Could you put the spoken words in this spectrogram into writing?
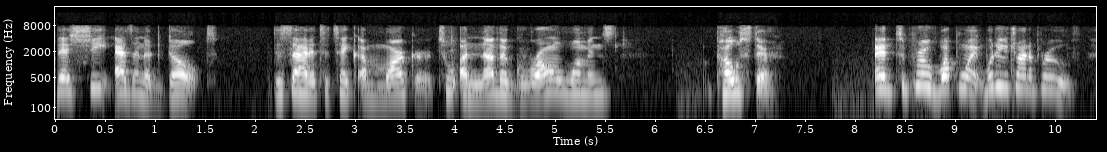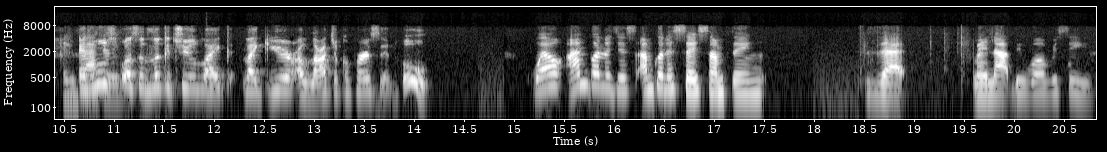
That she, as an adult, decided to take a marker to another grown woman's poster. And to prove what point? What are you trying to prove? Exactly. And who's supposed to look at you like like you're a logical person? Who? Well, I'm gonna just I'm gonna say something that may not be well received.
